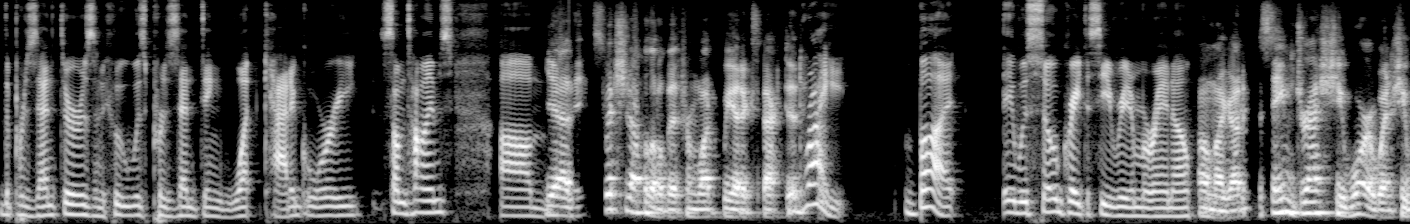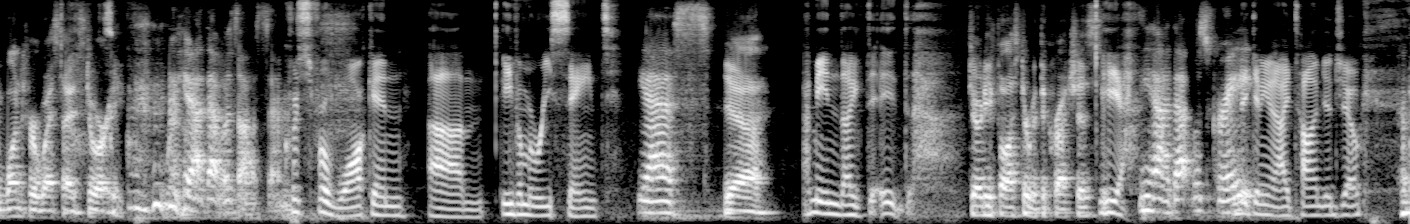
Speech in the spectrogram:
the presenters and who was presenting what category sometimes. Um, yeah, they switched it up a little bit from what we had expected. Right. But it was so great to see Rita Moreno. Oh my god, the same dress she wore when she won for West Side Story. yeah, that was awesome. Christopher Walken, um, Eva Marie Saint. Yes. Yeah, I mean, like, it, Jodie Foster with the crutches. yeah. Yeah, that was great. Making an I, Tanya joke.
